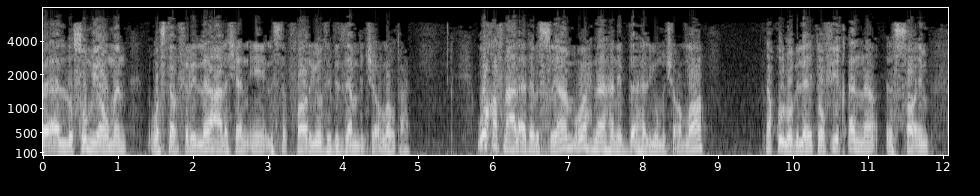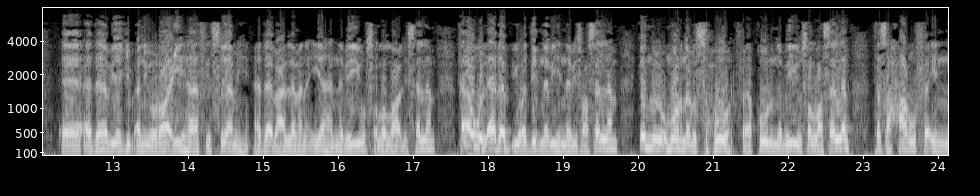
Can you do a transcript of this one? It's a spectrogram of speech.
قال له صم يوما واستغفر الله علشان إيه؟ الاستغفار يذهب الذنب إن شاء الله تعالى. وقفنا على أداب الصيام وإحنا هنبدأها اليوم إن شاء الله. نقول وبالله التوفيق أن الصائم آه، أداب يجب أن يراعيها في صيامه. أداب علمنا إياها النبي صلى الله عليه وسلم. فأول أدب يؤدبنا به النبي صلى الله عليه وسلم إنه يأمرنا بالسحور. فيقول النبي صلى الله عليه وسلم تسحروا فإن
